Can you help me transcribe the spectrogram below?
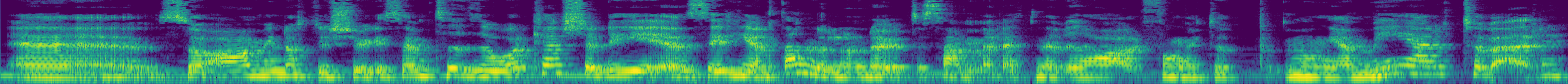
Uh, så ja, min dotter är 20, sen 10 år kanske det ser helt annorlunda ut i samhället när vi har fångat upp många mer tyvärr.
